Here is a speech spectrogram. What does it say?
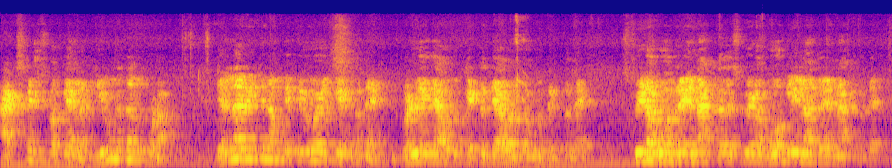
ಆಕ್ಸಿಡೆಂಟ್ಸ್ ಬಗ್ಗೆ ಅಲ್ಲ, ಜೀವನದಲ್ಲೂ ಕೂಡ. ಎಲ್ಲ ರೀತಿ ನಮಗೆ ತಿಳುವಳಿಕೆ ಇರ್ತದೆ. ಒಳ್ಳೇದು ಯಾವುದು, ಕೆಟ್ಟದ್ದು ಯಾವುದು ಅಂತ ಗೊತ್ತಿರ್ತದೆ. ಸ್ಪೀಡಾಗಿ ಹೋದ್ರೆ ಏನಾಗ್ತದೆ? ಸ್ಪೀಡಾಗಿ ಹೋಗ್ಲಿಲ್ಲ ಅಂದ್ರೆ ಏನಾಗ್ತದೆ?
